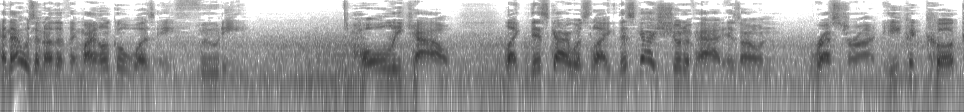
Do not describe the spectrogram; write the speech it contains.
and that was another thing. My uncle was a foodie. Holy cow. Like this guy was like this guy should have had his own restaurant. He could cook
